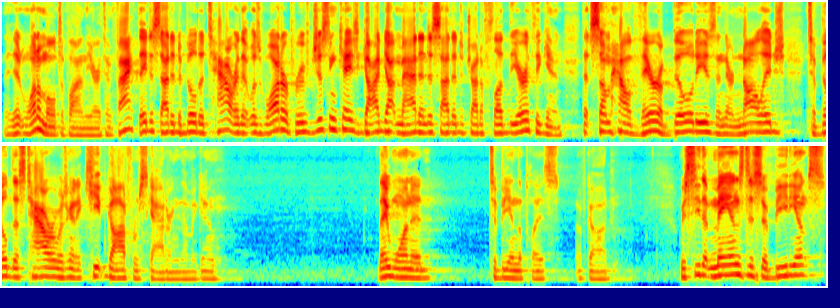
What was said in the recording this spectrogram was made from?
They didn't want to multiply on the earth. In fact, they decided to build a tower that was waterproof just in case God got mad and decided to try to flood the earth again. That somehow their abilities and their knowledge to build this tower was going to keep God from scattering them again. They wanted to be in the place of God. We see that man's disobedience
